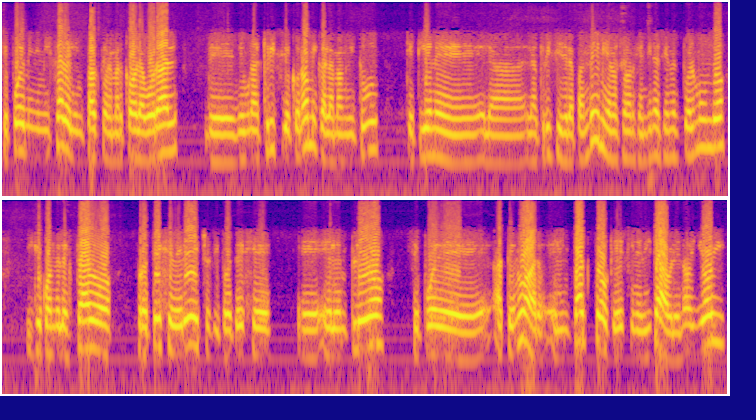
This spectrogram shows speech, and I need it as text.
se puede minimizar el impacto en el mercado laboral de, una crisis económica, la magnitud que tiene la, crisis de la pandemia, no solo en Argentina, sino en todo el mundo, y que cuando el Estado protege derechos y protege eh, el empleo, se puede atenuar el impacto que es inevitable, ¿no? Y hoy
